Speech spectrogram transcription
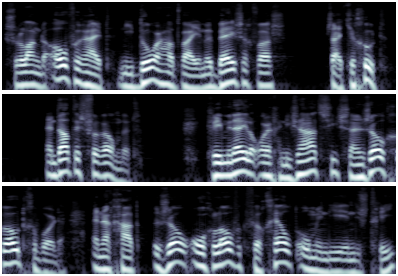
Zolang de overheid niet doorhad waar je mee bezig was, zat je goed. En dat is veranderd. Criminele organisaties zijn zo groot geworden en er gaat zo ongelooflijk veel geld om in die industrie,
